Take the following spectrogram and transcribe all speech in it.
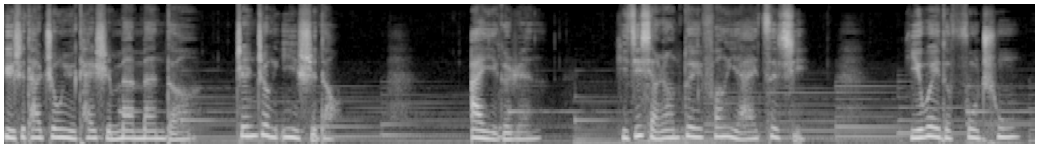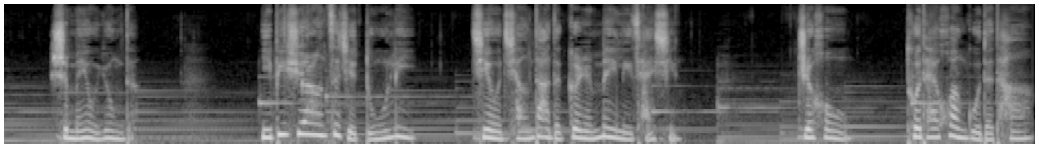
于是他终于开始慢慢的真正意识到，爱一个人，以及想让对方也爱自己，一味的付出是没有用的。你必须让自己独立，且有强大的个人魅力才行。之后，脱胎换骨的他，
